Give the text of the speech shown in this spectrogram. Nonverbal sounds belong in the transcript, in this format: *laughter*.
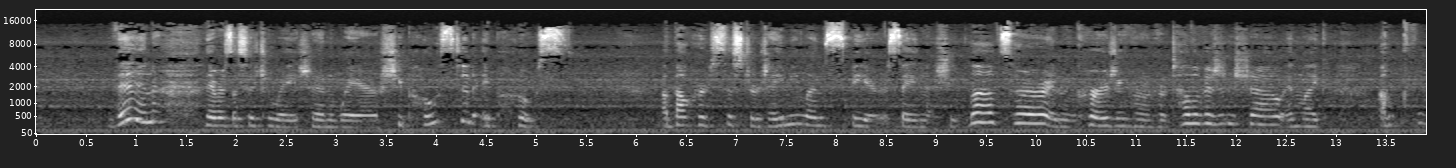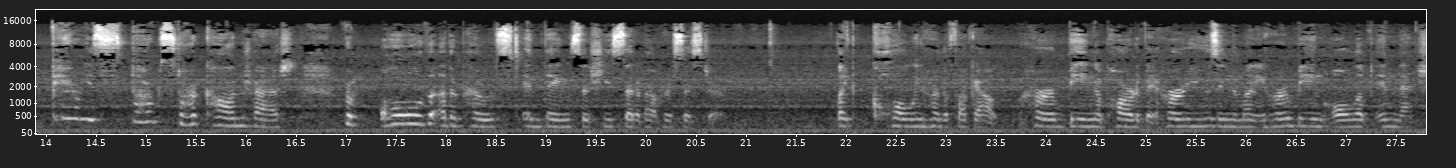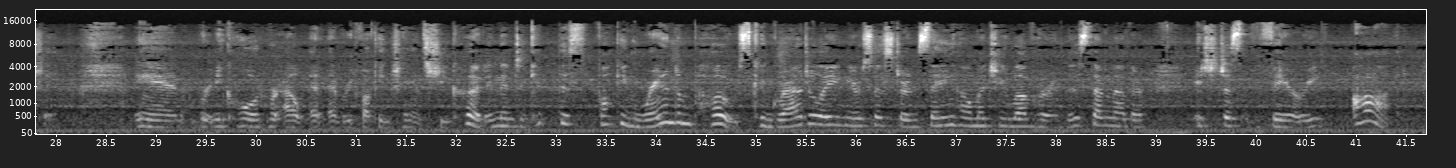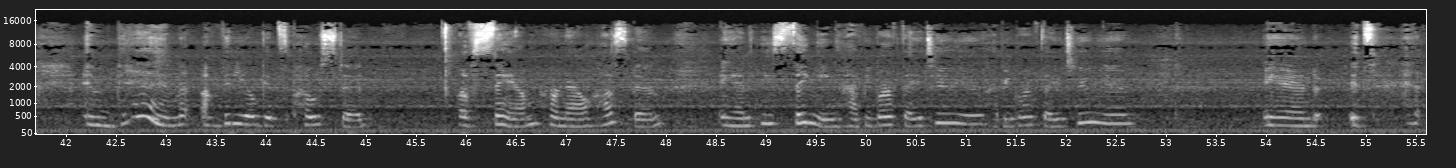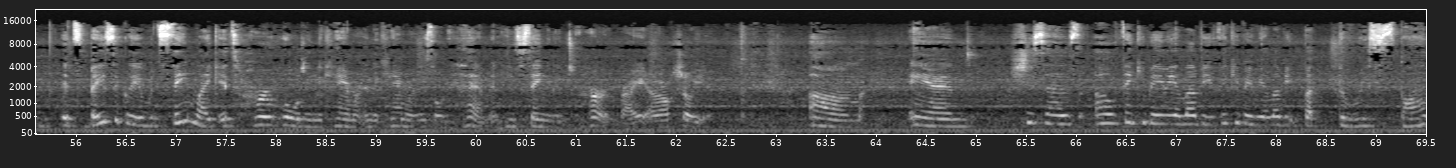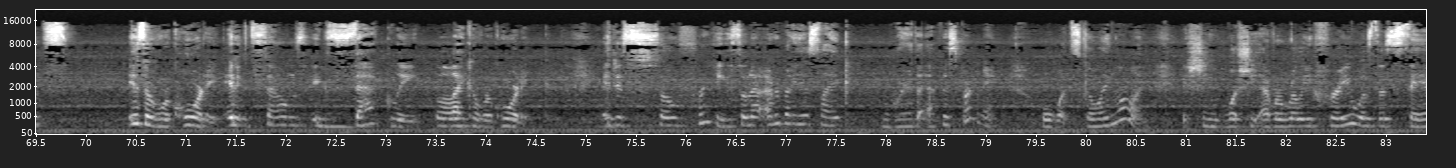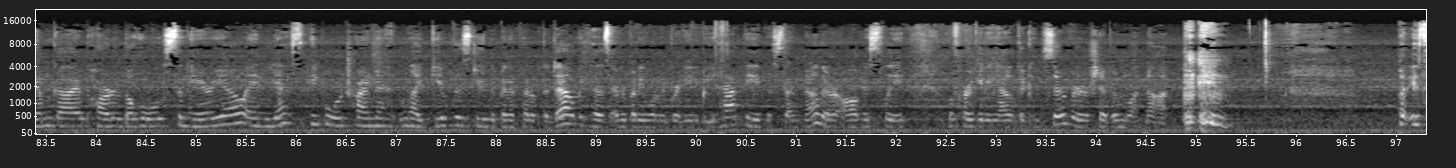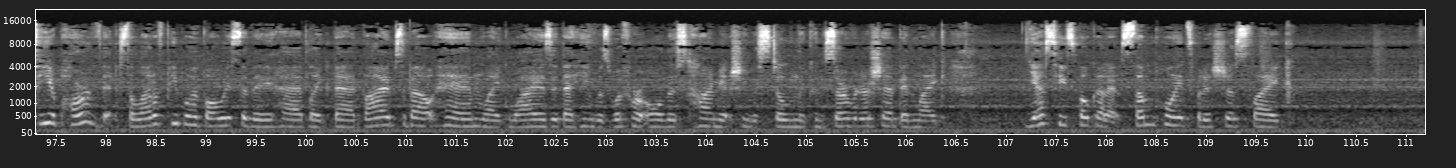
Then there was a situation where she posted a post about her sister Jamie Lynn Spears saying that she loves her and encouraging her on her television show and like a very stark, stark contrast from all the other posts and things that she said about her sister. Like calling her the fuck out, her being a part of it, her using the money, her being all up in that shit. And Britney called her out at every fucking chance she could. And then to get this fucking random post congratulating your sister and saying how much you love her and this, that, and other, it's just very odd. And then a video gets posted of Sam, her now husband, and he's singing happy birthday to you, happy birthday to you. And it's it's basically it would seem like it's her holding the camera and the camera is on him and he's singing it to her, right? And I'll show you. Um and she says, "Oh, thank you, baby. I love you. Thank you, baby. I love you." But the response is a recording and it sounds exactly like a recording. It is so freaky. So now everybody is like, where the F is Britney? Well, what's going on? Is she, was she ever really free? Was the Sam guy part of the whole scenario? And yes, people were trying to like give this dude the benefit of the doubt because everybody wanted Britney to be happy, this, that, and other, obviously with her getting out of the conservatorship and whatnot. *clears throat* but is he a part of this? A lot of people have always said they had like bad vibes about him. Like, why is it that he was with her all this time yet she was still in the conservatorship? And like, yes, he spoke out at some points, but it's just like,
